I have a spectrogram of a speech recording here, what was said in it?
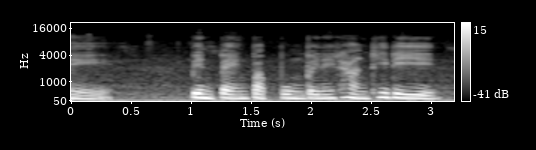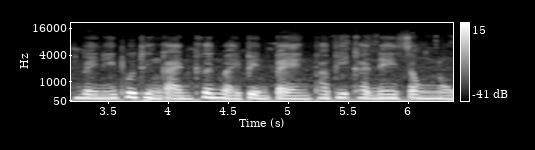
น่ห์ ปลี่ยนแปลงปรับปรุงไปในทางที่ดี ใบนี้พูดถึงการเคลื่อนไหวเปลี่ยนแปลงพระพิคเนศทรงหนู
